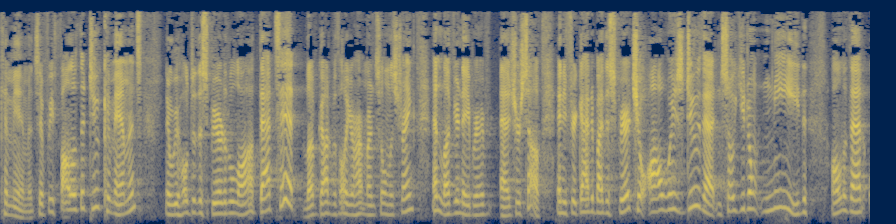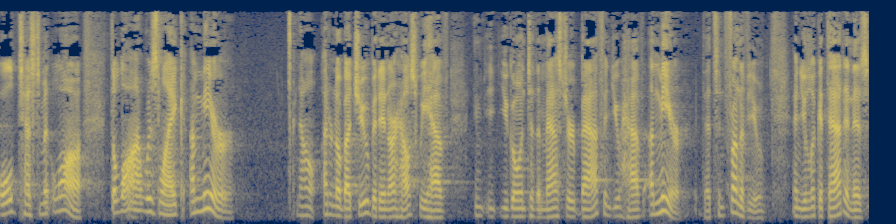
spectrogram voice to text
commandments. If we follow the two commandments, and we hold to the spirit of the law, that's it. Love God with all your heart, mind, soul, and strength, and love your neighbor as yourself. And if you're guided by the Spirit, you'll always do that. And so you don't need all of that Old Testament law. The law was like a mirror. Now, I don't know about you, but in our house we have, you go into the master bath and you have a mirror that's in front of you. And you look at that, and as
